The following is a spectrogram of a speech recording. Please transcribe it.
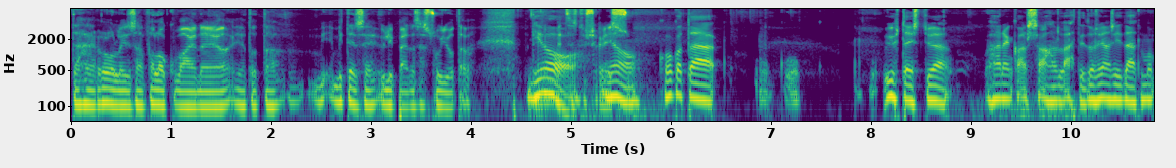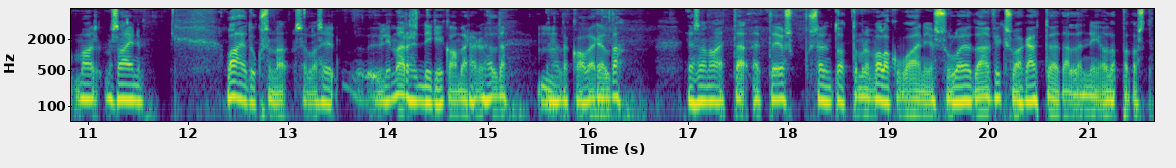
tähän rooliinsa valokuvaajana ja, ja tota, miten se ylipäätänsä sujuu tämä joo, joo, koko tämä yhteistyö hänen kanssaan lähti tosiaan siitä, että mä, mä sain lahjoituksena sellaisen ylimääräisen digikameran yhdeltä, mm. yhdeltä kaverilta ja sanoi, että, että jos sä nyt oot tämmöinen valokuvaaja, niin jos sulla on jotain fiksua käyttöä tälle, niin otapa tosta.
